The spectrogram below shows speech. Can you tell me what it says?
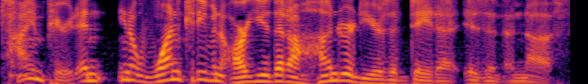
time period. And you know, one could even argue that 100 years of data isn't enough.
